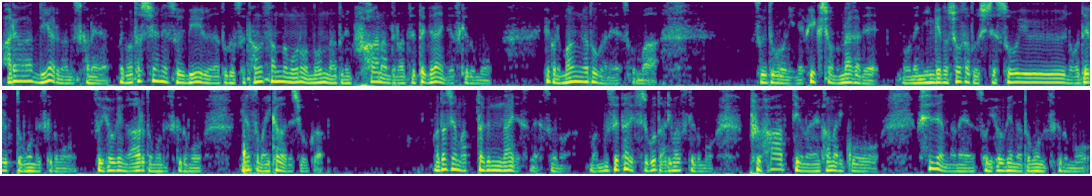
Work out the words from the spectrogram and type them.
あれはリアルなんですかね？か私はね、そういうビールだとか、そういう炭酸のものを飲んだ後にプハーなんてのは絶対出ないんですけども、結構ね、漫画とかね、そのまあ、そういうところにね、フィクションの中でのね、人間の所作としてそういうのが出ると思うんですけども、そういう表現があると思うんですけども、皆様いかがでしょうか？私は全くないですね、そういうのは。まあ、むせたりすることありますけども、プハーっていうのはね、かなりこう、不自然なね、そういう表現だと思うんですけども、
